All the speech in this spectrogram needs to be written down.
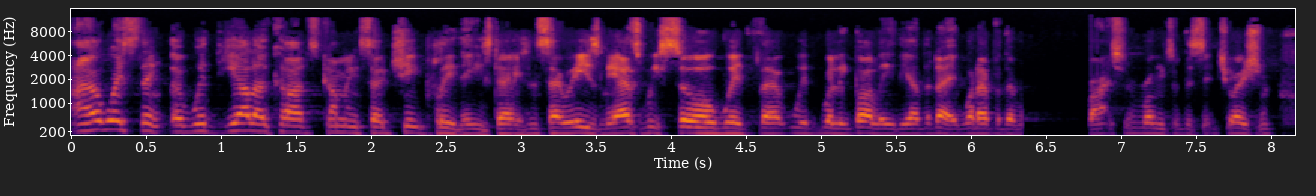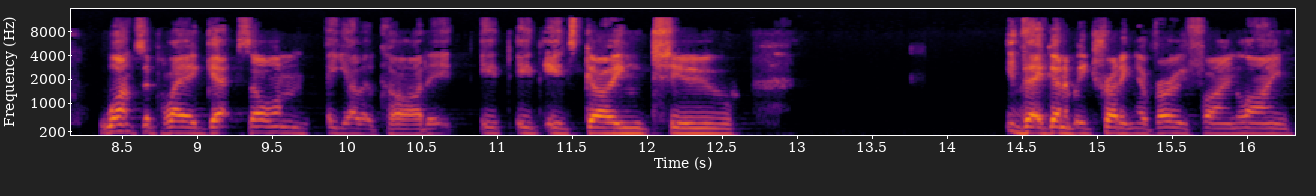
I always think that with yellow cards coming so cheaply these days and so easily, as we saw with uh, with Willy Boly the other day, whatever the rights and wrongs of the situation, once a player gets on a yellow card, it, it, it it's going to they're going to be treading a very fine line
